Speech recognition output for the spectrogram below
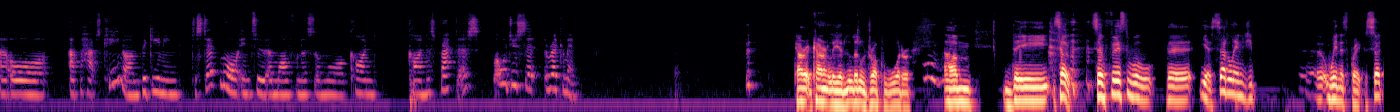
uh, or are perhaps keen on beginning to step more into a mindfulness or more kind kindness practice, what would you say, recommend? Currently, a little drop of water. Um, the so so first of all, the yeah subtle energy uh, awareness practice. So,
